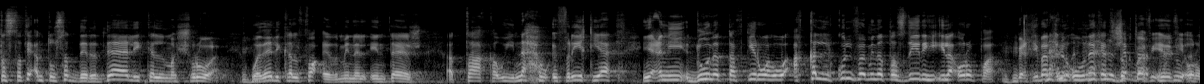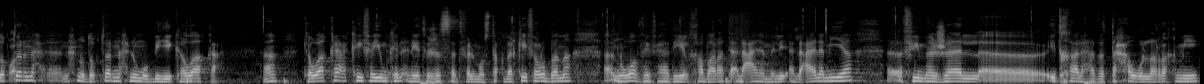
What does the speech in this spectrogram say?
تستطيع أن تصدر ذلك المشروع وذلك الفائض من الإنتاج الطاقوي نحو إفريقيا يعني دون التفكير وهو أقل كلفة من تصديره إلى أوروبا. باعتبار أن هناك تشبع في, في أوروبا. دكتور نحن دكتور نحلم به كواقع. كواقع كيف يمكن أن يتجسد في المستقبل؟ كيف ربما نوظف هذه الخبرات العالمية في مجال آه، إدخال هذا التحول الرقمي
